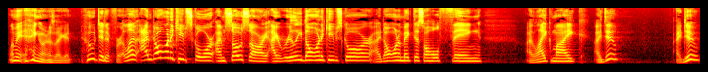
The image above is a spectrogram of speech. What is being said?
Let me hang on a second. Who did it first? Let, I don't want to keep score. I'm so sorry. I really don't want to keep score. I don't want to make this a whole thing. I like Mike. I do. I do.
